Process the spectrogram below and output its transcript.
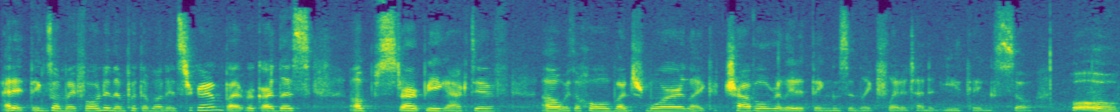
edit things on my phone and then put them on Instagram. But regardless I'll start being active uh, with a whole bunch more like travel related things and like flight attendant e things. So oh.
